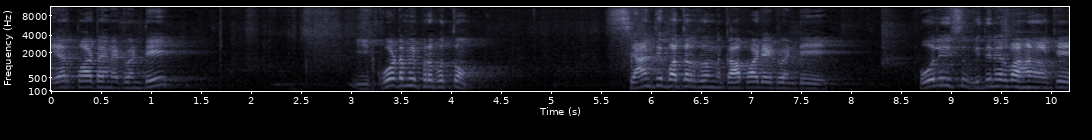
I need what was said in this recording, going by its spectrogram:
ఏర్పాటైనటువంటి ఈ కూటమి ప్రభుత్వం శాంతి భద్రతలను కాపాడేటువంటి పోలీసు విధి నిర్వహణలకి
